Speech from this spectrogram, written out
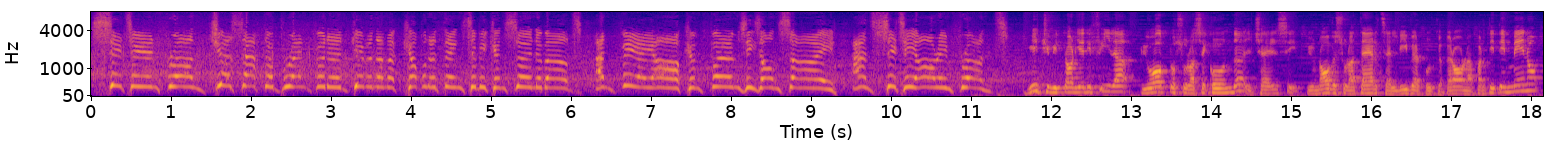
City in front just after Brentford had given them a couple of things to be concerned about, and VAR confirms he's onside, and City are in front. 10 vittorie di fila, più 8 sulla seconda, il Chelsea, più 9 sulla terza, il Liverpool che però ha una partita in meno,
